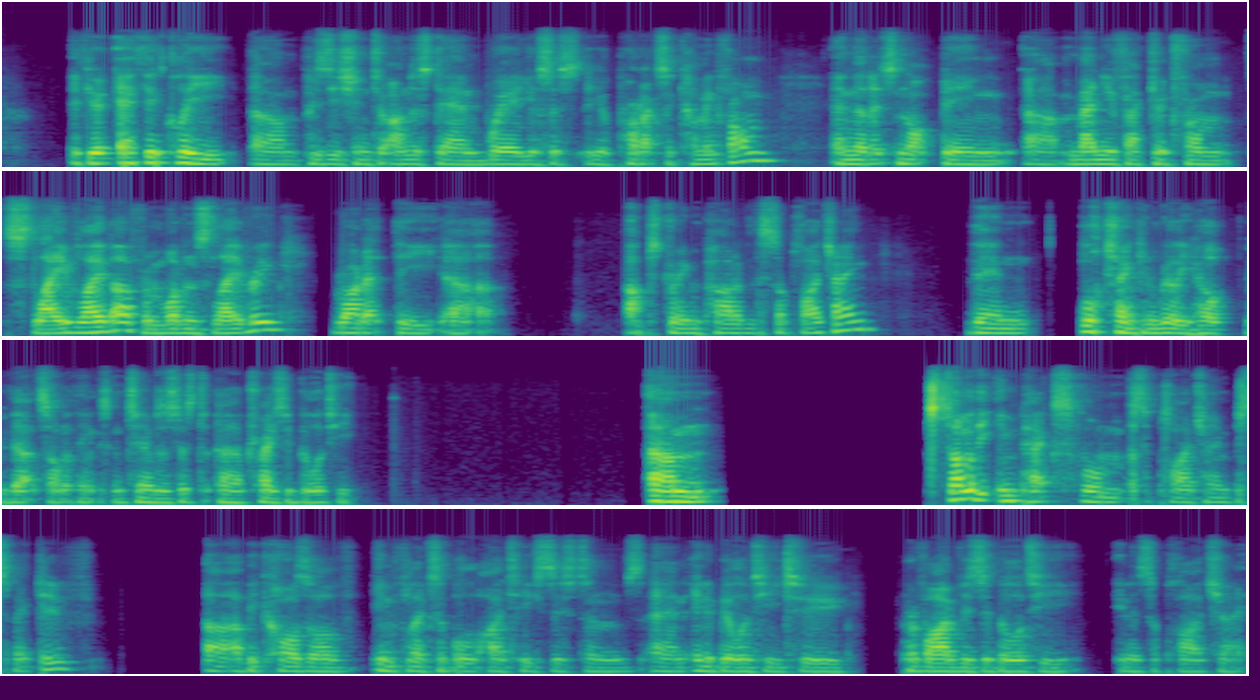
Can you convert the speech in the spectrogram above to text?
if you're ethically um, positioned to understand where your your products are coming from and that it's not being uh, manufactured from slave labor, from modern slavery, right at the uh, upstream part of the supply chain, then blockchain can really help with that sort of things in terms of just uh, traceability. Um, some of the impacts from a supply chain perspective uh, because of inflexible IT systems and inability to provide visibility in a supply chain.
